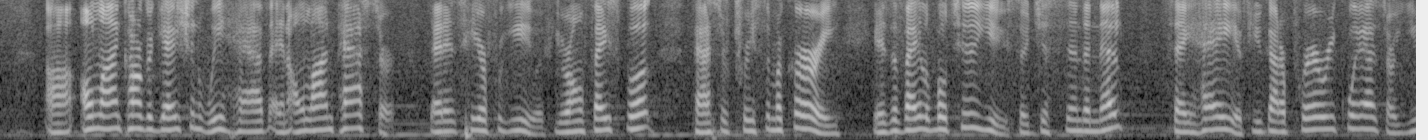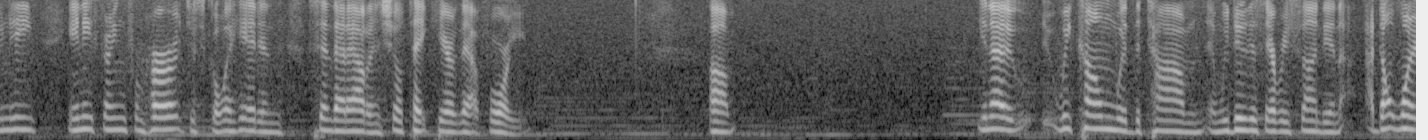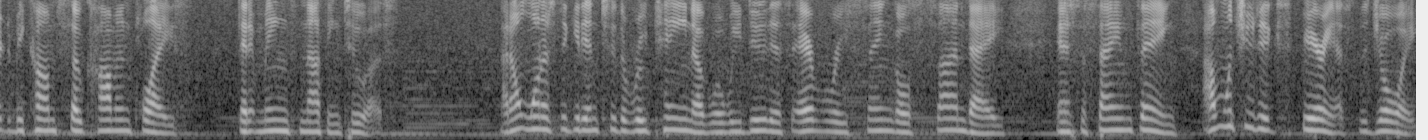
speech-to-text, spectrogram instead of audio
Uh, online congregation, we have an online pastor that is here for you. If you're on Facebook, Pastor Teresa McCurry is available to you. So just send a note, say, hey, if you got a prayer request or you need anything from her, just go ahead and send that out and she'll take care of that for you. Um, you know, we come with the time, and we do this every Sunday, and I don't want it to become so commonplace that it means nothing to us. I don't want us to get into the routine of, well, we do this every single Sunday, and it's the same thing. I want you to experience the joy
